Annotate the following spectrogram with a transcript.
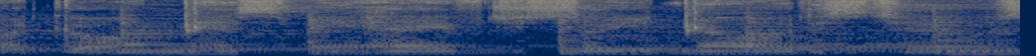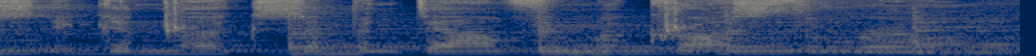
I'd go and misbehave just so you'd notice too. Sneaking looks up and down from across the room.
